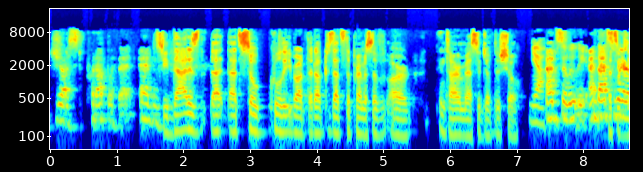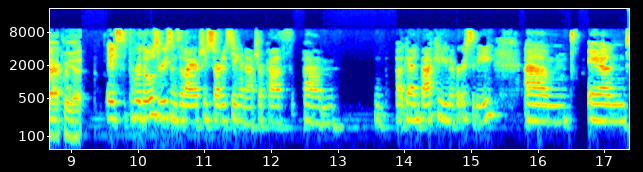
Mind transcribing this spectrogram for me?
just put up with it. And See, that is that. That's so cool that you brought that up because that's the premise of our entire message of the show. yeah. absolutely, and that's, That's where exactly it. it's for those reasons that I actually started seeing a naturopath um, again back in university. Um, and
